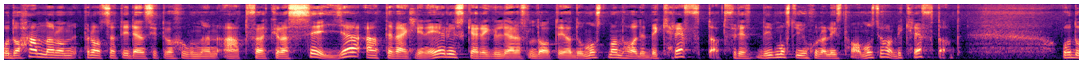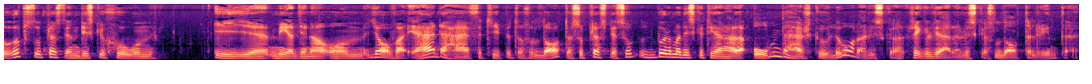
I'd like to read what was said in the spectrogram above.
Och då hamnar de på något sätt i den situationen att för att kunna säga att det verkligen är ryska reguljära soldater, ja då måste man ha det bekräftat. För det, det måste ju en journalist ha, man måste ha det bekräftat. Och då uppstod plötsligt en diskussion i eh, medierna om ja, vad är det här för typ av soldater? Så plötsligt så börjar man diskutera om det här skulle vara ryska, reguljära ryska soldater eller inte.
